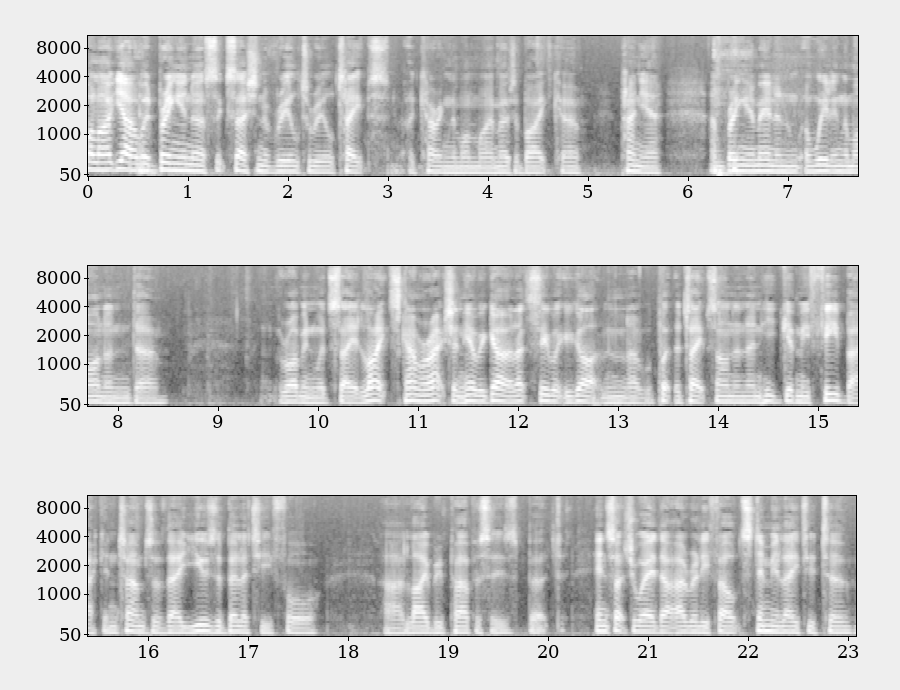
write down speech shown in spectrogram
Well, uh, yeah, I would bring in a succession of reel-to-reel tapes, uh, carrying them on my motorbike uh, pannier, and bringing them in and, and wheeling them on. And uh, Robin would say, "Lights, camera, action! Here we go. Let's see what you got." And I would put the tapes on, and then he'd give me feedback in terms of their usability for uh, library purposes, but in such a way that I really felt stimulated to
